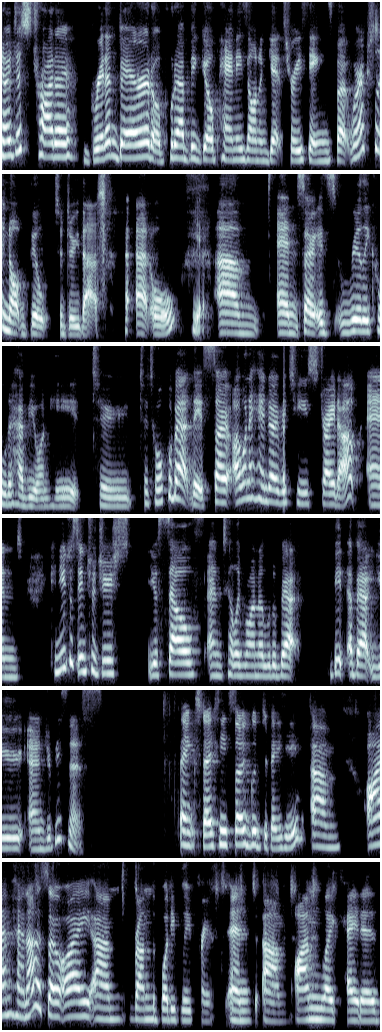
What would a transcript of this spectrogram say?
know, just try to grin and bear it or put our big girl panties on and get through things. But we're actually not built to do that at all. Yeah. Um, and so it's really cool to have you on here to to talk about this. So I want to hand over to you straight up, and can you just introduce yourself and tell everyone a little bit bit about you and your business? Thanks, Stacey. So good to be here. Um, I'm Hannah. So I um, run the Body Blueprint, and um, I'm located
